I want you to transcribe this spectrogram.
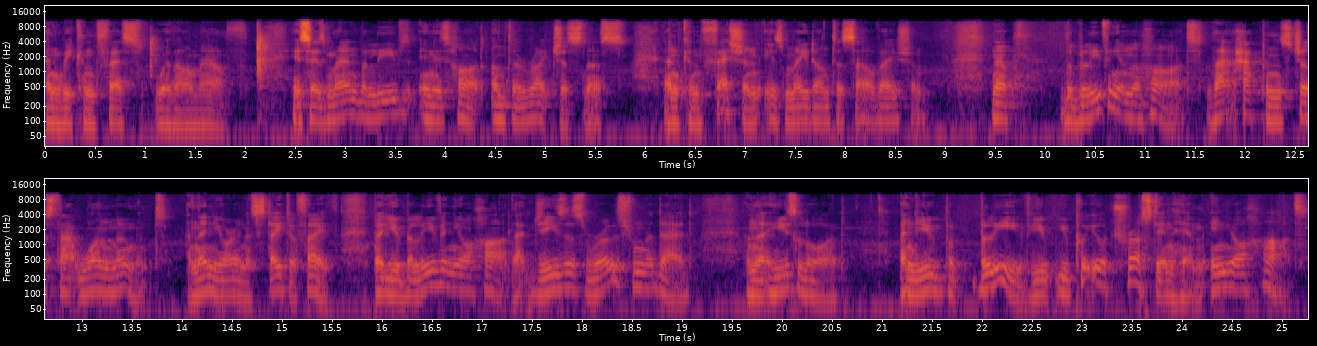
and we confess with our mouth. It says, Man believes in his heart unto righteousness, and confession is made unto salvation. Now, the believing in the heart, that happens just that one moment, and then you're in a state of faith. But you believe in your heart that Jesus rose from the dead and that he's Lord, and you b- believe, you, you put your trust in him in your heart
